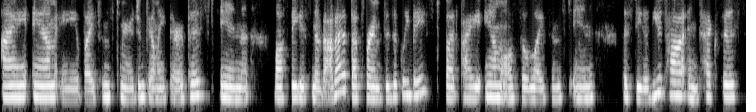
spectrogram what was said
I am a licensed marriage and family therapist in Las Vegas, Nevada. That's where I'm physically based, but I am also licensed in the state of Utah and Texas.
